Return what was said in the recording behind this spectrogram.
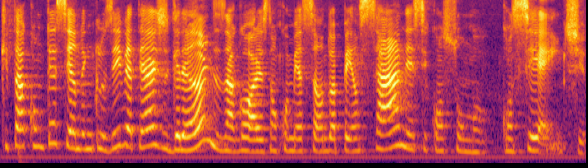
que está acontecendo. Inclusive, até as grandes agora estão começando a pensar nesse consumo consciente.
